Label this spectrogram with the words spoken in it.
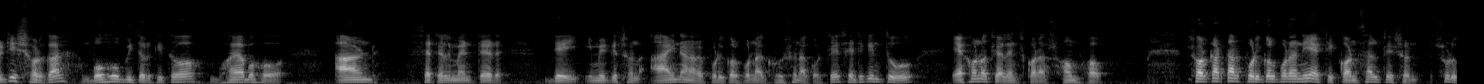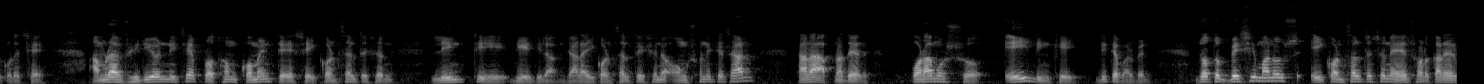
ব্রিটিশ সরকার বহু বিতর্কিত, ভয়াবহ আর্নড সেটেলমেন্টের যেই ইমিগ্রেশন আইন আনার পরিকল্পনা ঘোষণা করছে, সেটি কিন্তু এখনও চ্যালেঞ্জ করা সম্ভব। সরকার তার পরিকল্পনা নিয়ে একটি কনসালটেশন শুরু করেছে। আমরা ভিডিওর নিচে প্রথম কমেন্টে সেই কনসালটেশন লিঙ্কটি দিয়ে দিলাম। যারা এই কনসালটেশনে অংশ নিতে চান, তারা আপনাদের পরামর্শ এই লিঙ্কেই দিতে পারবেন। যত বেশি মানুষ এই কনসালটেশনে সরকারের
